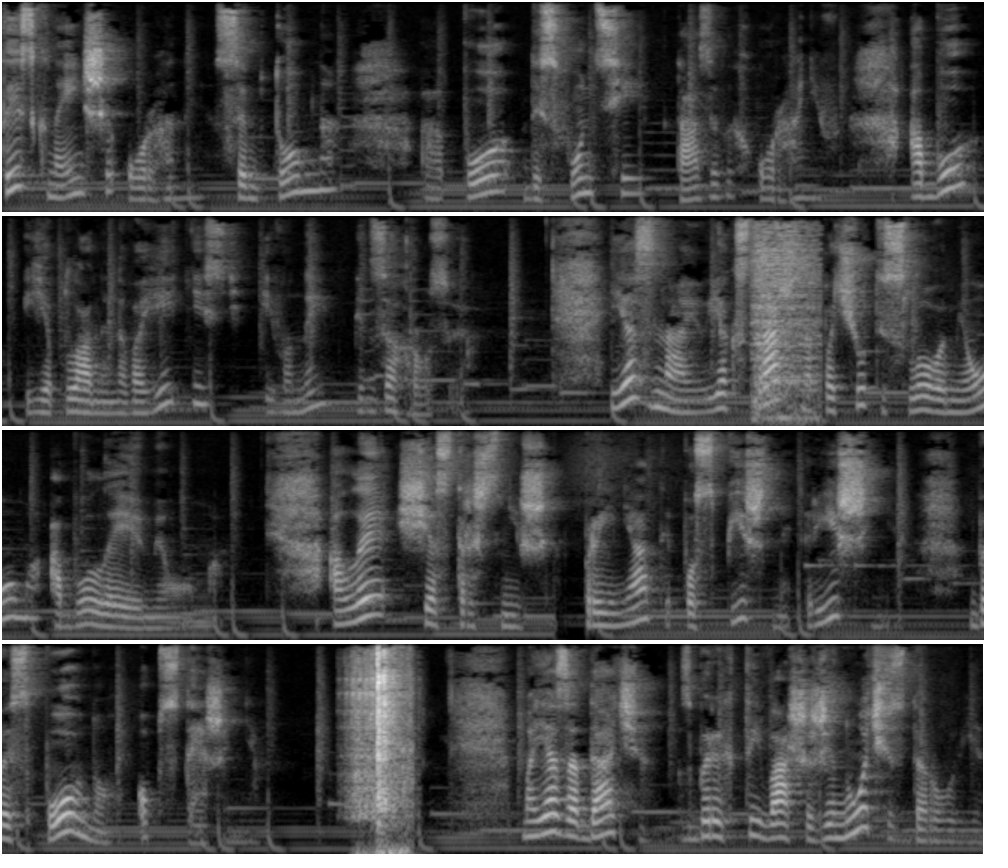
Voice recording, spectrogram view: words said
тиск на інші органи, симптомна е, по дисфункції тазових органів, або є плани на вагітність і вони під загрозою. Я знаю, як страшно почути слово міома або леоміома, але ще страшніше прийняти поспішне рішення без повного обстеження. Моя задача зберегти ваше жіноче здоров'я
